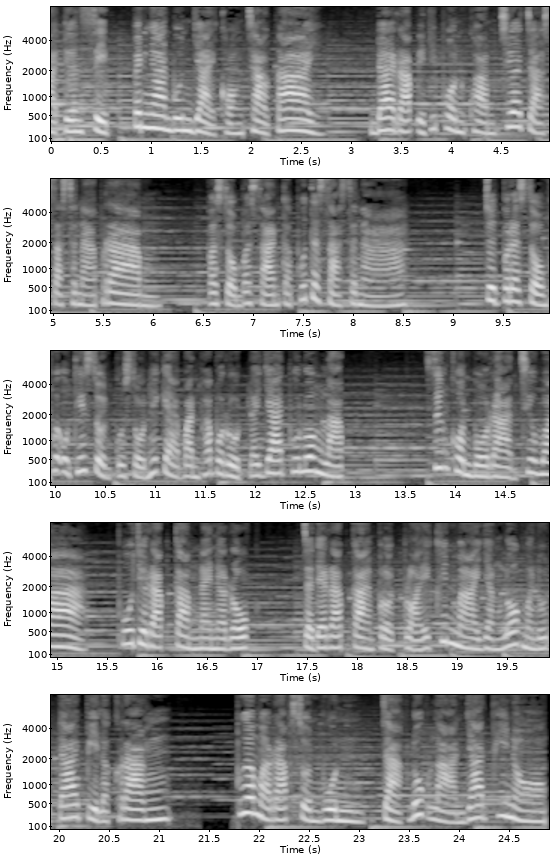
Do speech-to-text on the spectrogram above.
อาจเดือน10เป็นงานบุญใหญ่ของชาวใต้ ได้รับอิทธิพลความเชื่อจากศาสนาพราหมณ์ ผสมผสานกับพุทธศาสนา จุดประสงค์เพื่ออุทิศส่วนกุศลให้แก่บรรพบุรุษและญาติผู้ล่วงลับ ซึ่งคนโบราณเชื่อว่า ผู้ที่รับกรรมในนรก จะได้รับการปลดปล่อยขึ้นมาอยังโลกมนุษย์ได้ปีละครั้ง เพื่อมารับส่วนบุญจากลูกหลานญาติพี่น้อง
